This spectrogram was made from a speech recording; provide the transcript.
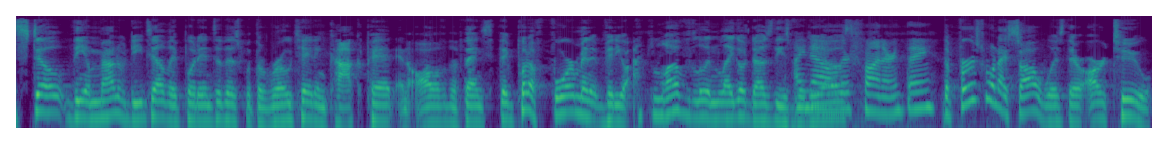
Still, the amount of detail they put into this with the rotating cockpit and all of the things. They put a four minute video. I love when Lego does these videos. I know, they're fun, aren't they? The first one I saw was their R2,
